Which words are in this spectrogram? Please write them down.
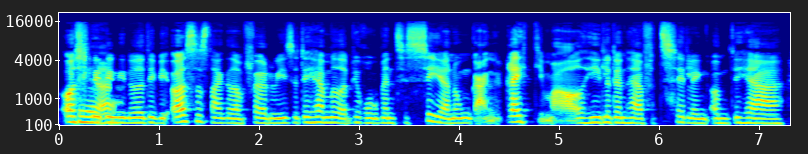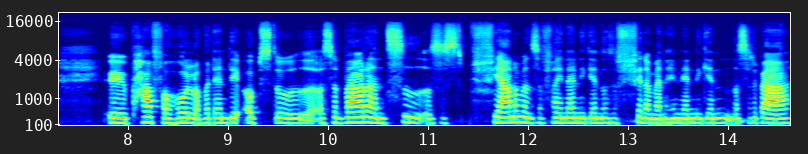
også ja. lidt ind i noget af det, vi også har snakket om før, Louise, det her med, at vi romantiserer nogle gange rigtig meget hele den her fortælling om det her øh, parforhold, og hvordan det opstået, og så var der en tid, og så fjerner man sig fra hinanden igen, og så finder man hinanden igen, og så er det bare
